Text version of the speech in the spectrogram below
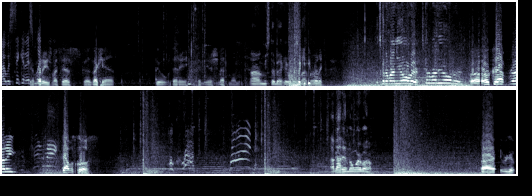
I was sick of this I'm gonna use my fist, because I can't deal with any ammunition at the moment. All right, let me stay back here with the Keep sniper. running. It's gonna run you over. It's gonna run you over. Oh crap, running! Kidding me? That was close. I got him. Don't worry about him. Alright, here we go.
